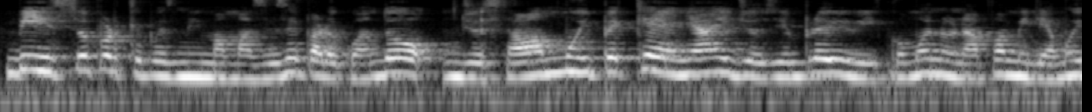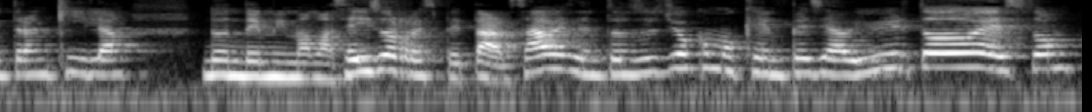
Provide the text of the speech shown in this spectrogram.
visto porque pues mi mamá se separó cuando yo estaba muy pequeña y yo siempre viví como en una familia muy tranquila donde mi mamá se hizo respetar, ¿sabes? Entonces yo como que empecé a vivir todo esto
